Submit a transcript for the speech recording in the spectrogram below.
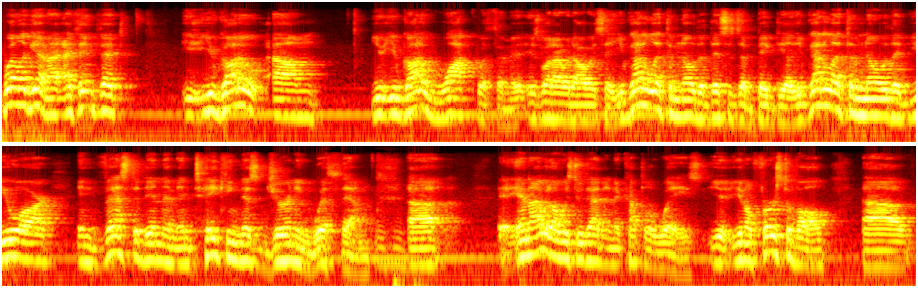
Well again i, I think that you've got to um, you, you've got to walk with them is what i would always say. You've got to let them know that this is a big deal. You've got to let them know that you are invested in them and taking this journey with them. Mm-hmm. uh, and I would always do that in a couple of ways. You, you know, first of all, uh,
